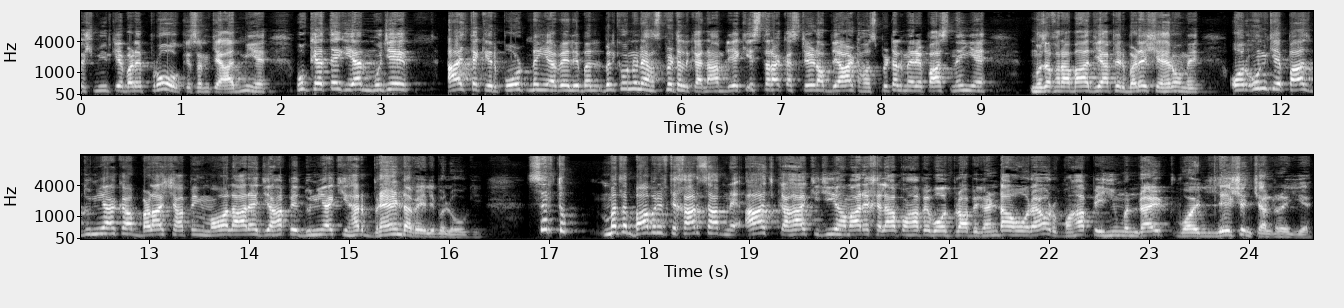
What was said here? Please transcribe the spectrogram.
कश्मीर के बड़े प्रो किस्म के आदमी हैं। वो कहते हैं कि यार, मुझे आज तक एयरपोर्ट नहीं अवेलेबल बल्कि उन्होंने हॉस्पिटल का नाम लिया कि इस तरह का state of the art hospital मेरे पास नहीं है, मुजफ्फराबाद या फिर बड़े शहरों में। और उनके पास दुनिया का बड़ा शॉपिंग मॉल आ रहा है, जहाँ पे दुनिया की हर ब्रांड अवेलेबल होगी। सर तो मतलब बाबर इफ्तार साहब ने आज कहा कि जी, हमारे खिलाफ वहाँ पे बहुत प्रोपिगंडा हो रहा है और वहाँ पे ह्यूमन राइट वायलेशन चल रही है।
